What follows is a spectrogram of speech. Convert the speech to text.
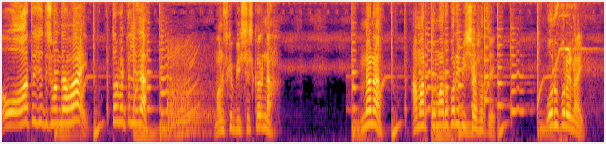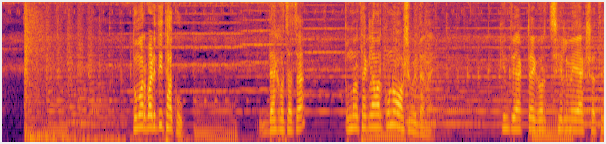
ও অত যদি সন্দেহ হয় তোর বাড়ি তাহলে যা। মানুষকে বিশ্বাস করে না। না না আমার তোমার উপরে বিশ্বাস আছে। ওর উপরে নাই। তোমার বাড়িতেই থাকুক। দেখো চাচা তোমরা থাকলে আমার কোনো অসুবিধা নাই। কিন্তু একটাই ঘর ছেলে মেয়ে একসাথে।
